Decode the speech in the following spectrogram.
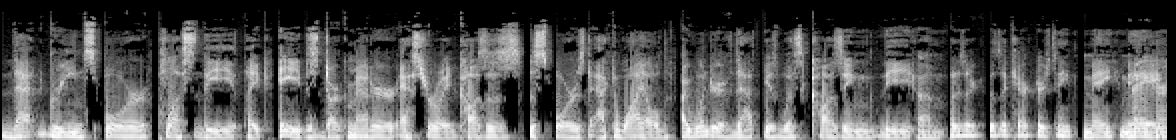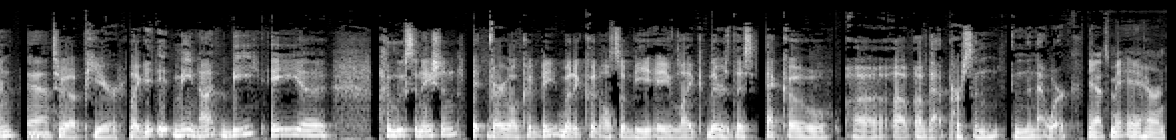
that green spore plus the like, hey, this dark matter asteroid causes the spores to act wild. I wonder if that is what's causing the um, what is her what's the character's name? May May, May, Ahearn yeah. to appear. Like it, it may not be a uh, hallucination. It very well could be, but it could also be a like. There's this echo uh, of, of that person in the network. Yeah, it's May Ahearn,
